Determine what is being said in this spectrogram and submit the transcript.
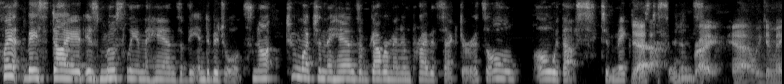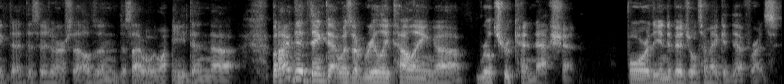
plant-based diet is mostly in the hands of the individual. It's not too much in the hands of government and private sector. It's all all with us to make yeah, those decisions. Right. Yeah, we can make that decision ourselves and decide what we want to eat. And uh, but I did think that was a really telling, uh, real true connection for the individual to make a difference.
